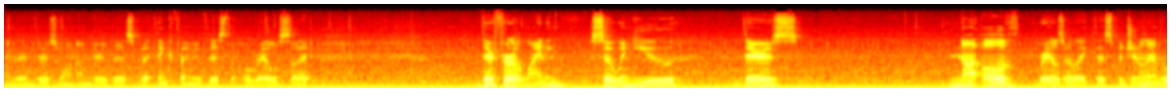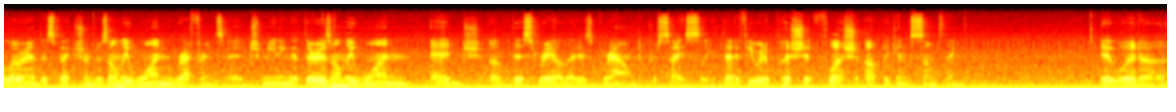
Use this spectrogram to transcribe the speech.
and then there's one under this, but I think if I move this, the whole rail will slide. They're for aligning. So when you, there's, not all of rails are like this, but generally on the lower end of the spectrum, there's only one reference edge, meaning that there is only one edge of this rail that is ground precisely. That if you were to push it flush up against something, it would uh,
